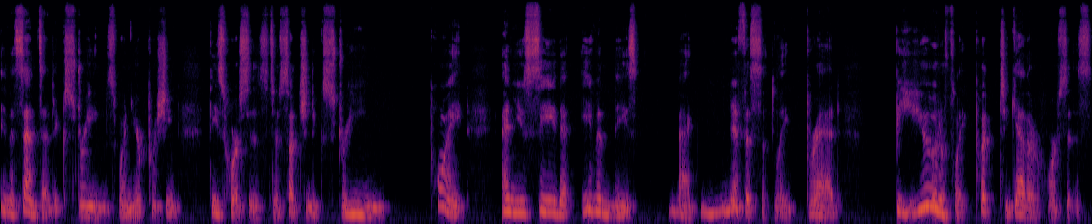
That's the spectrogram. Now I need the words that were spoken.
in a sense, at extremes when you're pushing these horses to such an extreme point, and you see that even these magnificently bred, beautifully put together horses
